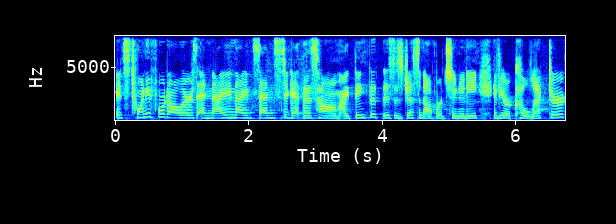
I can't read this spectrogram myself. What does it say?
It's $24.99 to get this home. I think that this is just an opportunity. If you're a collector,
